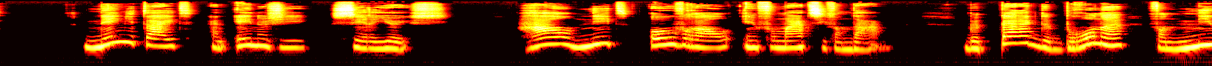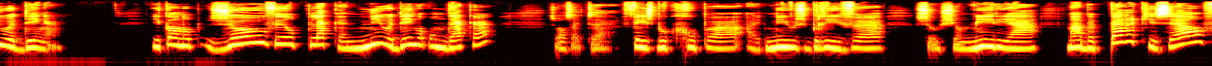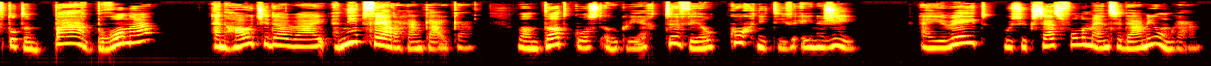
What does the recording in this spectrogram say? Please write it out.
Neem je tijd en energie serieus. Haal niet overal informatie vandaan. Beperk de bronnen van nieuwe dingen. Je kan op zoveel plekken nieuwe dingen ontdekken, zoals uit de Facebookgroepen, uit nieuwsbrieven, social media, maar beperk jezelf tot een paar bronnen en houd je daarbij en niet verder gaan kijken, want dat kost ook weer te veel cognitieve energie. En je weet hoe succesvolle mensen daarmee omgaan.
